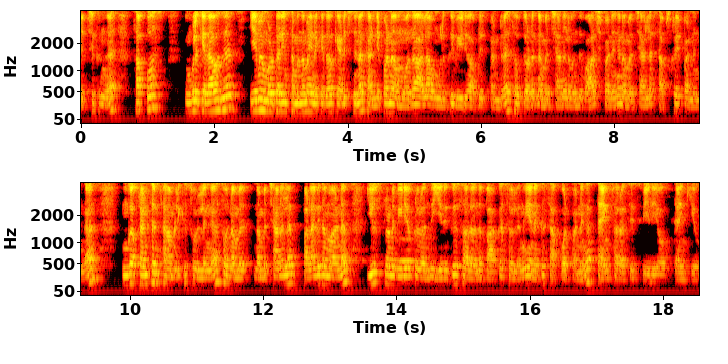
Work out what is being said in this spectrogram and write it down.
வச்சுக்கோங்க. சப்போஸ் உங்களுக்கு ஏதாவது இஎம்ஐ மோட்டரிங் சம்மந்தமாக எனக்கு ஏதாவது கிடைச்சதுன்னா கண்டிப்பாக நான் மொதல் ஆளாக உங்களுக்கு வீடியோ அப்டேட் பண்ணுறேன் ஸோ தொடர்ந்து நம்ம சேனலை வந்து வாட்ச் பண்ணுங்கள் நம்ம சேனலை சப்ஸ்கிரைப் பண்ணுங்கள் உங்கள் ஃப்ரெண்ட்ஸ் அண்ட் ஃபேமிலிக்கு சொல்லுங்கள் ஸோ நம்ம நம்ம சேனலில் பலவிதமான யூஸ்ஃபுல்லான வீடியோக்கள் வந்து இருக்குது ஸோ அதை வந்து பார்க்க சொல்லுங்கள் எனக்கு சப்போர்ட் பண்ணுங்கள் தேங்க்ஸ் ஃபார் அசிஸ் வீடியோ தேங்க்யூ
